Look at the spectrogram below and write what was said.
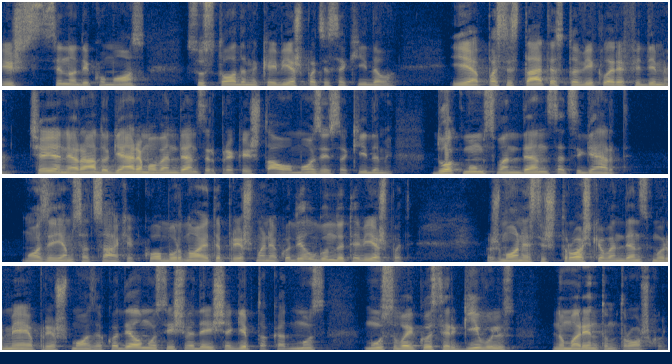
iš Sino dykumos, sustodami, kai viešpats įsakydavo. Jie pasistatė stovyklą Refidime. Čia jie nerado geriamo vandens ir priekaištavo Mozei sakydami, duok mums vandens atsigerti. Mozė jiems atsakė, ko burnojate prieš mane, kodėl gundote viešpatį. Žmonės ištroškę vandens murmėjo prieš Mozę, kodėl mus išvedė iš Egipto, kad mus, mūsų vaikus ir gyvulius numarintum troškulį.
